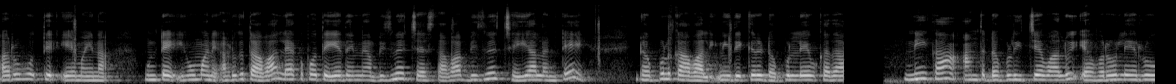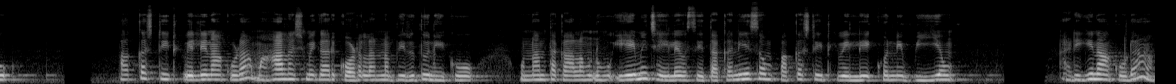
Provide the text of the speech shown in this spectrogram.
అరువు ఏమైనా ఉంటే ఇవ్వమని అడుగుతావా? లేకపోతే ఏదైనా బిజినెస్ చేస్తావా? బిజినెస్ చేయాలంటే డబ్బులు కావాలి. నీ దగ్గర డబ్బులు లేవు కదా. నీకా అంత డబ్బులు ఇచ్చేవాళ్ళు ఎవరూ లేరు పక్క స్ట్రీట్కి వెళ్ళినా కూడా మహాలక్ష్మి గారి కోడలన్న బిరుదు నీకు. ఉన్నంతకాలం నువ్వు ఏమీ చేయలేవు సీత. కనీసం పక్క స్ట్రీట్కి వెళ్ళి కొన్ని బియ్యం అడిగినా కూడా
